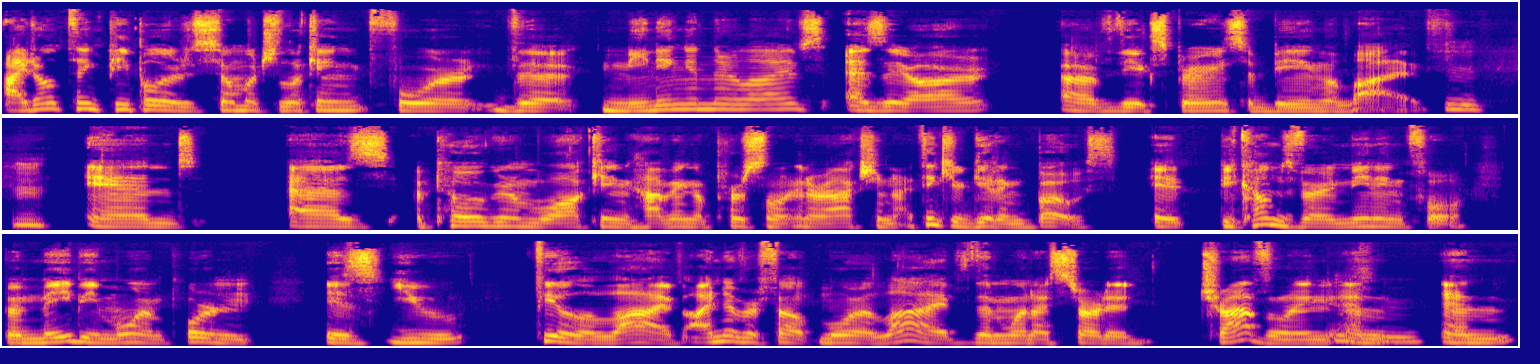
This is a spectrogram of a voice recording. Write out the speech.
"I don't think people are so much looking for the meaning in their lives as they are of the experience of being alive." Mm-hmm. And as a pilgrim walking, having a personal interaction, I think you're getting both. It becomes very meaningful, but maybe more important is you feel alive. I never felt more alive than when I started traveling mm-hmm. and and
